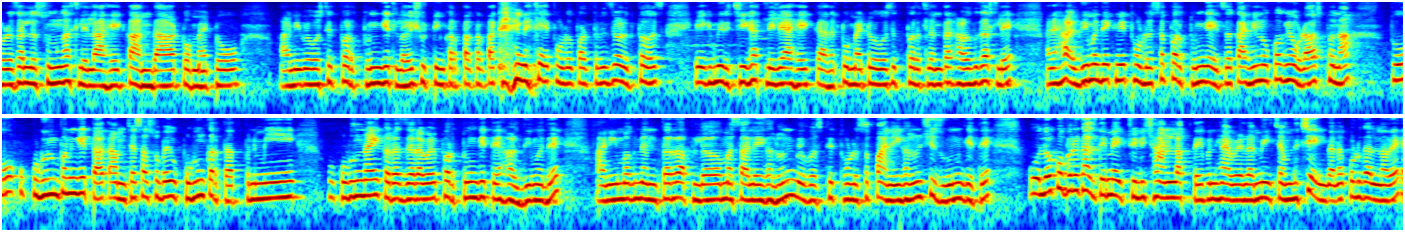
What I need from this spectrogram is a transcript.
थोडासा लसूण घातलेला आहे कांदा टोमॅटो आणि व्यवस्थित परतून घेतलं. आहे शूटिंग करता करता काही नाही काही थोडंफार तरी जळतंच. एक मिरची घातलेली आहे का टोमॅटो व्यवस्थित परतल्यानंतर हळद घातले. आणि हळदीमध्ये एक मी थोडंसं परतून घ्यायचं. काही लोक घेवडा असतो ना तो उकडून पण घेतात आमच्या सासूबाई उकडून करतात पण मी उकडून नाही करत जरा वेळ परतून घेते हळदीमध्ये आणि मग नंतर आपलं मसाले घालून व्यवस्थित थोडंसं पाणी घालून शिजवून घेते. ओलं खोबरं घालते मी ॲक्च्युली छान लागते पण ह्या वेळेला मी याच्यामध्ये शेंगदाणा कूट घालणार आहे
